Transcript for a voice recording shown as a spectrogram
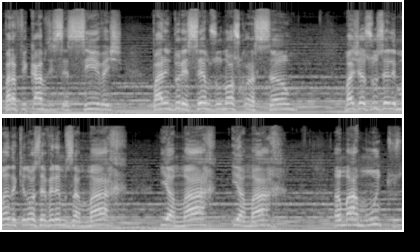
para ficarmos insensíveis, para endurecermos o nosso coração. Mas Jesus ele manda que nós deveremos amar e amar e amar, amar muitos,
